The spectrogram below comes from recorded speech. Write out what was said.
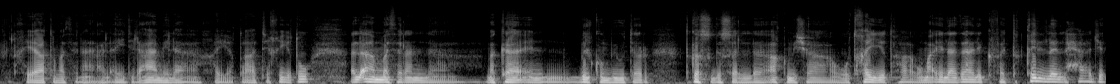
في الخياطة مثلا على الأيدي العاملة خياطات يخيطوا. الآن مثلا مكائن بالكمبيوتر تقصقص الأقمشة وتخيطها وما إلى ذلك فتقل الحاجة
